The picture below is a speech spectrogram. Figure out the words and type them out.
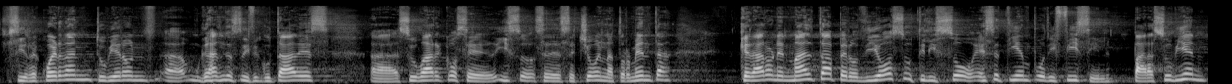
si recuerdan, tuvieron ah, grandes dificultades, ah, su barco se, se desechó en la tormenta, quedaron en Malta, pero Dios utilizó ese tiempo difícil para su bien.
